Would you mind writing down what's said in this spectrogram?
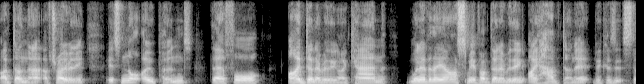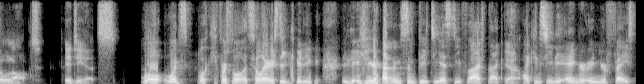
I've done that. I've tried everything. It's not opened. Therefore, I've done everything I can. Whenever they ask me if I've done everything, I have done it because it's still locked. Idiots. Well, what's well, first of all, it's hilarious that you're getting you're having some PTSD flashback. Yeah. I can see the anger in your face.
